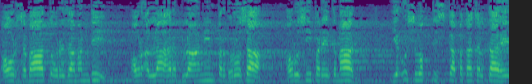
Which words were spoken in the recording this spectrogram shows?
اور ثبات اور رضامندی اور اللہ رب العامین پر بھروسہ اور اسی پر اعتماد، یہ اس وقت اس کا پتہ چلتا ہے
